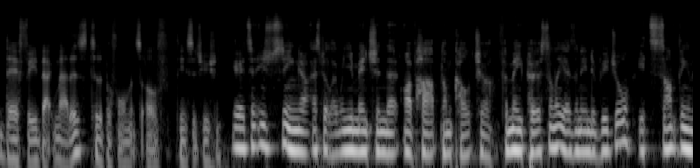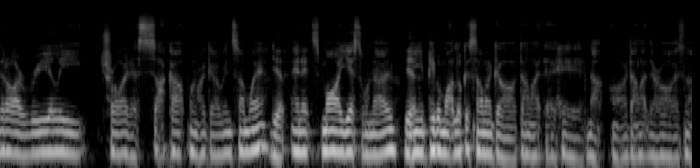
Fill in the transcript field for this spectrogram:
their feedback matters to the performance of the institution Yeah, it's an interesting uh, aspect. Like when you mentioned that I've harped on culture. For me personally, as an individual, it's something that I really try to suck up when I go in somewhere. Yep. And it's my yes or no. You- people might look at someone and go, oh, I don't like their hair. No. Oh, I don't like their eyes. No.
